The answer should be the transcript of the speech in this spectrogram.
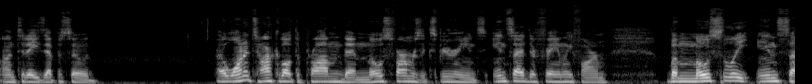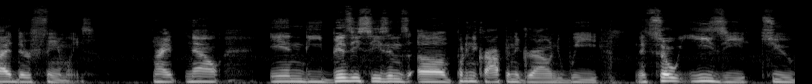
on today's episode, I want to talk about the problem that most farmers experience inside their family farm but mostly inside their families. Right now, in the busy seasons of putting the crop in the ground, we it's so easy to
